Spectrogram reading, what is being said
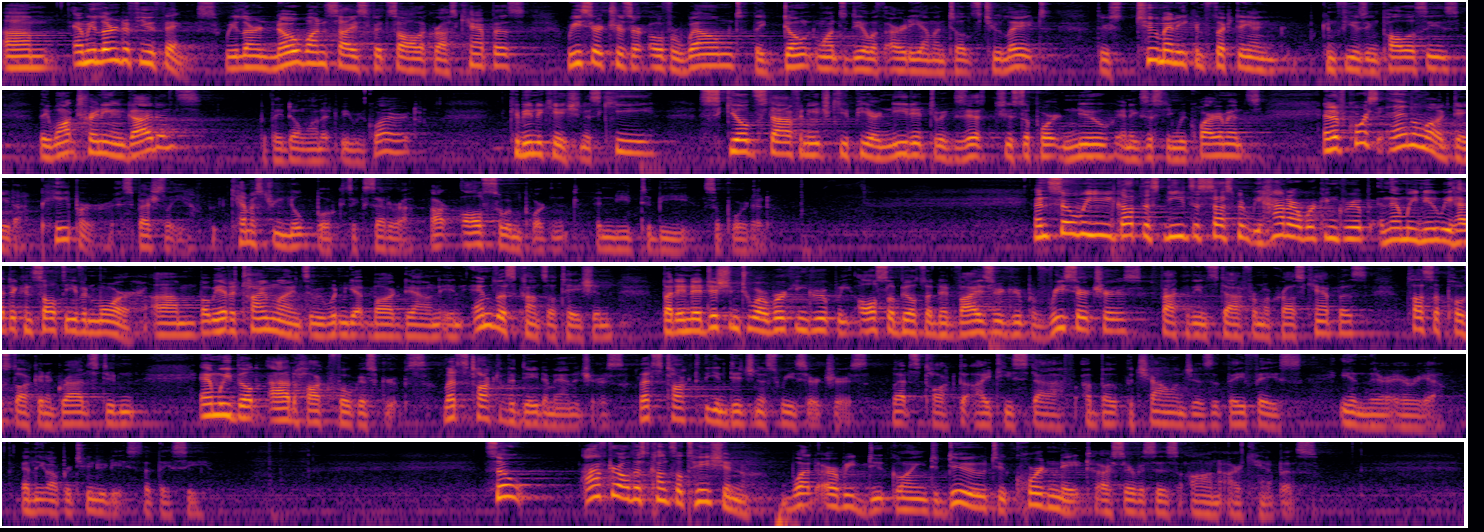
Um, and we learned a few things. We learned no one size fits all across campus. Researchers are overwhelmed. They don't want to deal with RDM until it's too late. There's too many conflicting confusing policies. They want training and guidance, but they don't want it to be required. Communication is key. Skilled staff in HQP are needed to exist to support new and existing requirements. And of course, analog data, paper especially, chemistry notebooks, etc., are also important and need to be supported. And so we got this needs assessment, we had our working group, and then we knew we had to consult even more. Um, but we had a timeline so we wouldn't get bogged down in endless consultation. But in addition to our working group, we also built an advisory group of researchers, faculty and staff from across campus, plus a postdoc and a grad student. And we built ad hoc focus groups. Let's talk to the data managers. Let's talk to the indigenous researchers. Let's talk to IT staff about the challenges that they face in their area and the opportunities that they see. So after all this consultation, what are we going to do to coordinate our services on our campus?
